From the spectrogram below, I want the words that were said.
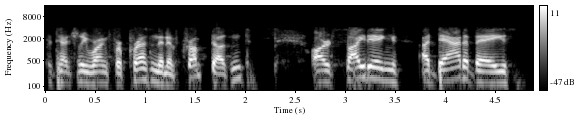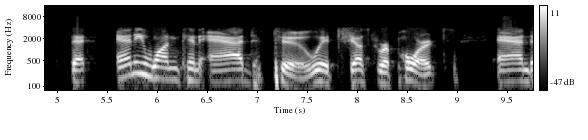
potentially running for president if Trump doesn't, are citing a database that anyone can add to. It's just reports. And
